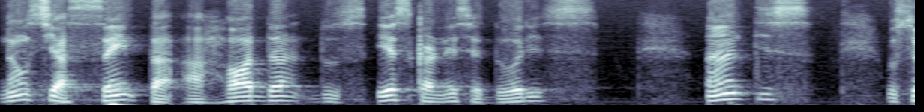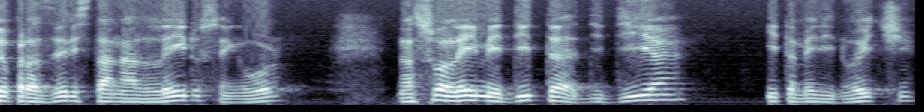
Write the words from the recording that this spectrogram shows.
não se assenta à roda dos escarnecedores, antes o seu prazer está na lei do Senhor, na sua lei medita de dia e também de noite.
